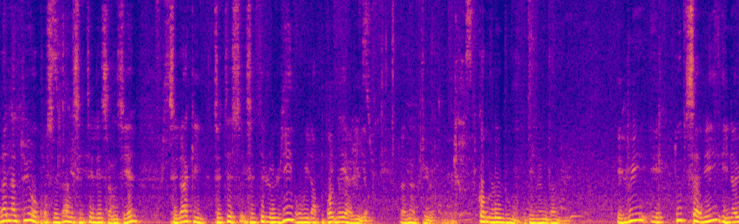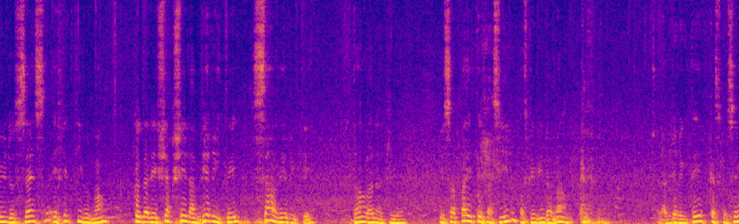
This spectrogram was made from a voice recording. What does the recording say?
La nature, pour Cézanne, c'était l'essentiel. C'est là c'était, c'était le livre où il apprenait à lire, la nature. Comme le loup, bien entendu. Et lui, toute sa vie, il n'a eu de cesse, effectivement, que d'aller chercher la vérité, sa vérité, dans la nature. Et ça n'a pas été facile, parce qu'évidemment, la vérité, qu'est-ce que c'est?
